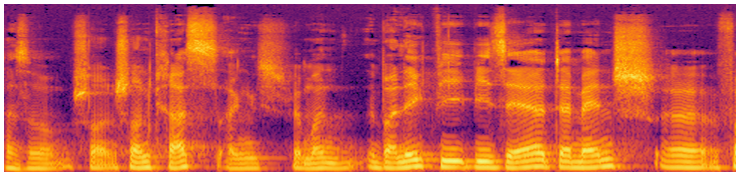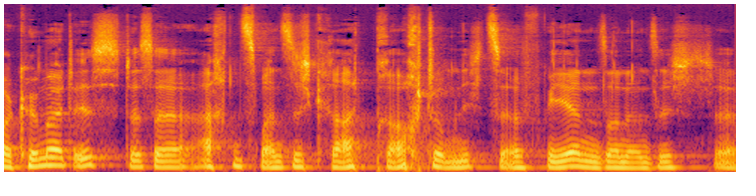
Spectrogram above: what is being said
Also schon, schon krass eigentlich, wenn man überlegt, wie, wie sehr der Mensch äh, verkümmert ist, dass er 28 Grad braucht, um nicht zu erfrieren, sondern sich äh,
